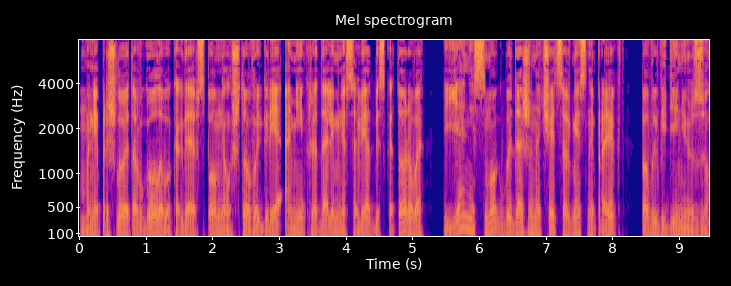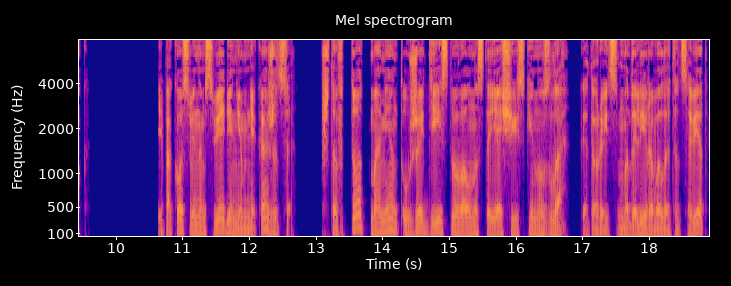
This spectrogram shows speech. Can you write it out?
Мне пришло это в голову, когда я вспомнил, что в игре Амикро дали мне совет, без которого я не смог бы даже начать совместный проект по выведению ЗОК. И по косвенным сведениям мне кажется, что в тот момент уже действовал настоящий скин узла, который смоделировал этот совет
